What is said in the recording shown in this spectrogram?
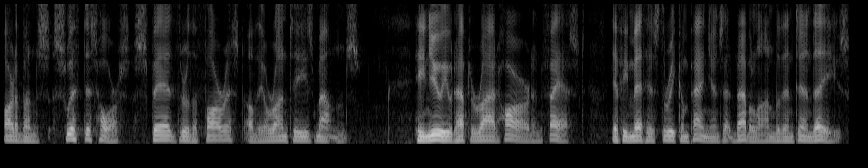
Artaban's swiftest horse sped through the forest of the Orontes Mountains. He knew he would have to ride hard and fast if he met his three companions at Babylon within ten days.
